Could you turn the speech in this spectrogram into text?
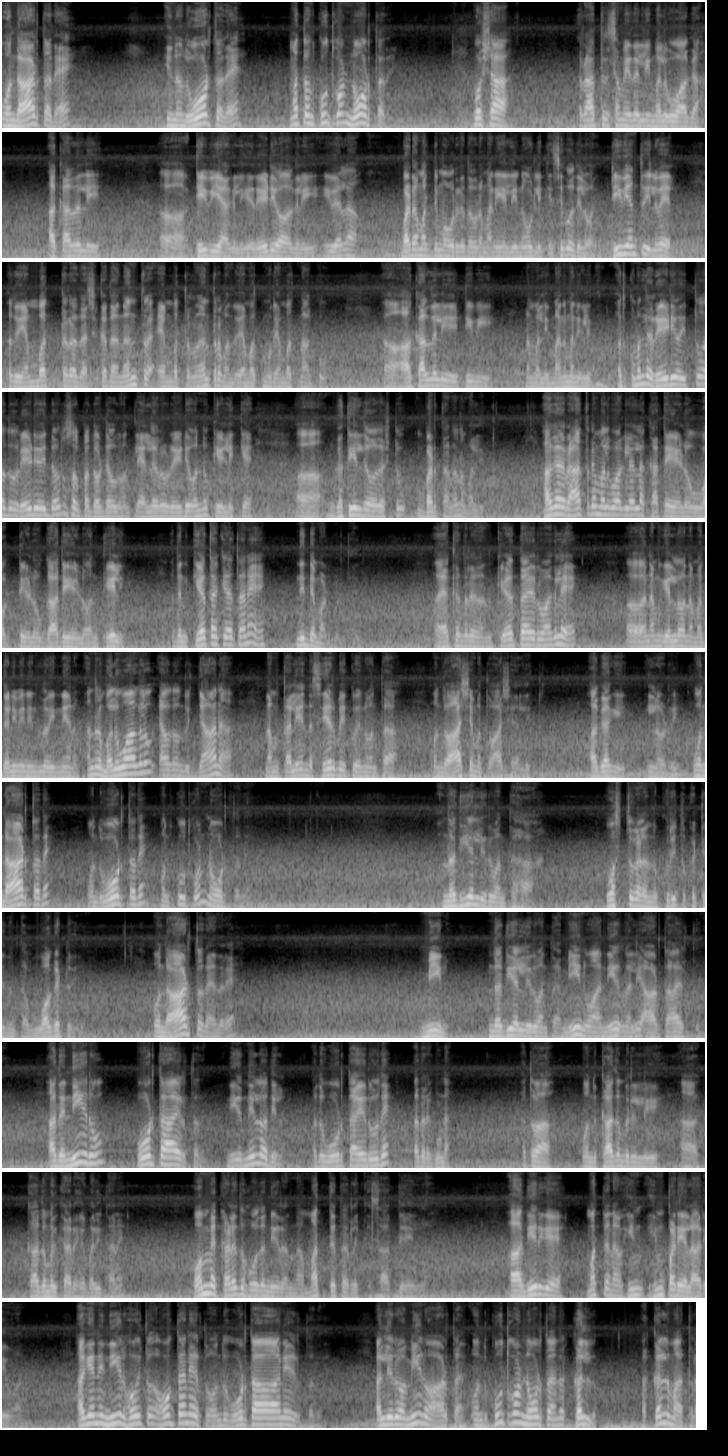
ಒಂದು ಆಡ್ತದೆ ಇನ್ನೊಂದು ಓಡ್ತದೆ, ಮತ್ತೊಂದು ಕೂತ್ಕೊಂಡು ನೋಡ್ತದೆ. ಬಹುಶಃ ರಾತ್ರಿ ಸಮಯದಲ್ಲಿ ಮಲಗುವಾಗ, ಆ ಕಾಲದಲ್ಲಿ ಟಿ ವಿ ಆಗಲಿ, ರೇಡಿಯೋ ಆಗಲಿ, ಇವೆಲ್ಲ ಬಡ ಮಧ್ಯಮ ವರ್ಗದವರ ಮನೆಯಲ್ಲಿ ನೋಡಲಿಕ್ಕೆ ಸಿಗೋದಿಲ್ವಾ? ಟಿ ವಿ ಅಂತೂ ಇಲ್ಲವೇ ಇಲ್ಲ. ಅದು ಎಂಬತ್ತರ ದಶಕದ ನಂತರ, ಎಂಬತ್ತರ ನಂತರ ಬಂದು ಎಂಬತ್ತ್ಮೂರು ಎಂಬತ್ನಾಲ್ಕು. ಆ ಕಾಲದಲ್ಲಿ ಟಿ ವಿ ನಮ್ಮಲ್ಲಿ ಮನೆ ಬಂದು ಅದಕ್ಕೂ ಮೊದಲು ರೇಡಿಯೋ ಇತ್ತು, ಅದು ರೇಡಿಯೋ ಇದ್ದವರು ಸ್ವಲ್ಪ ದೊಡ್ಡವರು ಅಂತಲೇ ಎಲ್ಲರೂ ರೇಡಿಯೋವನ್ನು ಕೇಳಲಿಕ್ಕೆ ಗತಿ ಇಲ್ಲದೆ ಹೋದಷ್ಟು ಬಡತನ ನಮ್ಮಲ್ಲಿತ್ತು. ಹಾಗಾಗಿ ರಾತ್ರಿ ಮಲಗುವಾಗಲೆಲ್ಲ ಕತೆ ಹೇಳು, ಒಟ್ಟು ಹೇಳು, ಗಾದೆ ಹೇಳು ಅಂಥೇಳಿ ಅದನ್ನು ಕೇಳ್ತಾ ಕೇಳ್ತಾನೆ ನಿದ್ದೆ ಮಾಡಿಬಿಡ್ತಾಯಿದ್ದೆ ಯಾಕಂದರೆ ನಾನು ಕೇಳ್ತಾ ಇರುವಾಗಲೇ ನಮಗೆಲ್ಲೋ ನಮ್ಮ ದಣಿವಿನಿಂದಲೋ ಇನ್ನೇನು, ಅಂದರೆ ಮಲುವಾಗಲೂ ಯಾವುದೋ ಒಂದು ಜ್ಞಾನ ನಮ್ಮ ತಲೆಯಿಂದ ಸೇರಬೇಕು ಎನ್ನುವಂಥ ಒಂದು ಆಸೆ ಮತ್ತು ಆಶೆ ಅಲ್ಲಿತ್ತು ಹಾಗಾಗಿ ಇಲ್ಲಿ ನೋಡ್ರಿ, ಒಂದು ಆಡ್ತದೆ, ಒಂದು ಓಡ್ತದೆ, ಒಂದು ಕೂತ್ಕೊಂಡು ನೋಡ್ತದೆ. ನದಿಯಲ್ಲಿರುವಂತಹ ವಸ್ತುಗಳನ್ನು ಕುರಿತು ಕಟ್ಟಿದಂಥ ಒಗಟು ಇದು. ಒಂದು ಆಡ್ತದೆ ಅಂದರೆ ಮೀನು ನದಿಯಲ್ಲಿರುವಂಥ ಮೀನು ಆ ನೀರಿನಲ್ಲಿ ಆಡ್ತಾ ಇರ್ತದೆ. ಅದು ನೀರು ಓಡ್ತಾ ಇರ್ತದೆ, ನೀರು ನಿಲ್ಲೋದಿಲ್ಲ, ಅದು ಓಡ್ತಾ ಇರುವುದೇ ಅದರ ಗುಣ. ಅಥವಾ ಒಂದು ಕಾದಂಬರಿಯಲ್ಲಿ ಕಾದಂಬರಿಕಾರ ಹೇ- ಬರೀತಾನೆ, ಒಮ್ಮೆ ಕಳೆದು ಹೋದ ನೀರನ್ನು ಮತ್ತೆ ತರಲಿಕ್ಕೆ ಸಾಧ್ಯ ಇಲ್ಲ. ಆ ನೀರಿಗೆ ಮತ್ತೆ ನಾವು ಹಿನ್ ಹಿಂಪಡೆಯಲಾರೆವು ಅಂತ ನೀರು ಹೋಯ್ತು, ಹೋಗ್ತಾನೆ ಇರ್ತದೆ ಒಂದು ಓಡ್ತಾನೇ ಇರ್ತದೆ. ಅಲ್ಲಿರುವ ಮೀನು ಆಡ್ತಾನೆ, ಒಂದು ಕೂತ್ಕೊಂಡು ನೋಡ್ತಾ ಅಂದರೆ ಕಲ್ಲು. ಆ ಕಲ್ಲು ಮಾತ್ರ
